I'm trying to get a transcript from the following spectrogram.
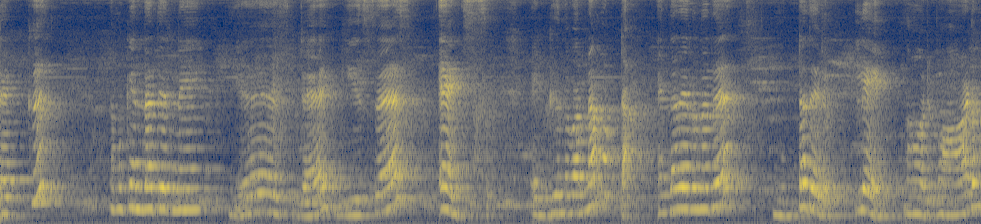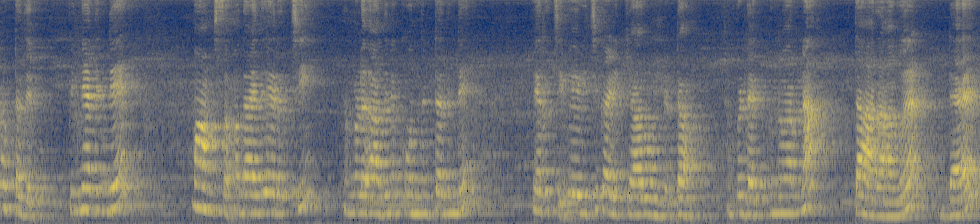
ഡെക്ക് നമുക്ക് എന്താ തരുന്നേ? Yes duck gives eggs egg എന്ന് പറഞ്ഞാൽ മുട്ട. എന്താ തരുന്നത്? മുട്ട തരും അല്ലേ ആ ഒരുപാട് മുട്ട തരും. പിന്നെ അതിന്റെ മാംസം അതായത് ഇറച്ചി നമ്മൾ അതിനെ കൊന്നിട്ട് അതിന്റെ ഇറച്ചി വേവിച്ച് കഴിക്കാറുമുണ്ട് കേട്ടോ അപ്പോൾ ഡക്ക് എന്ന് പറഞ്ഞാൽ താറാവ് ഡക്ക്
